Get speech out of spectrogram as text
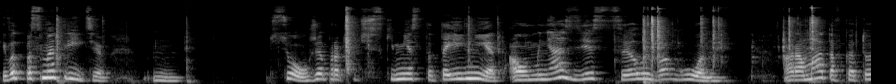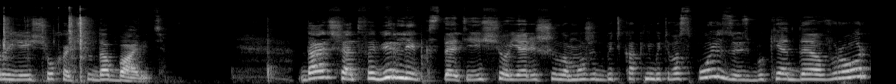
И вот посмотрите, все, уже практически места-то и нет. А у меня здесь целый вагон ароматов, которые я еще хочу добавить. Дальше от Faberlic, кстати, еще я решила, может быть, как-нибудь воспользуюсь. Букет де Аврор.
